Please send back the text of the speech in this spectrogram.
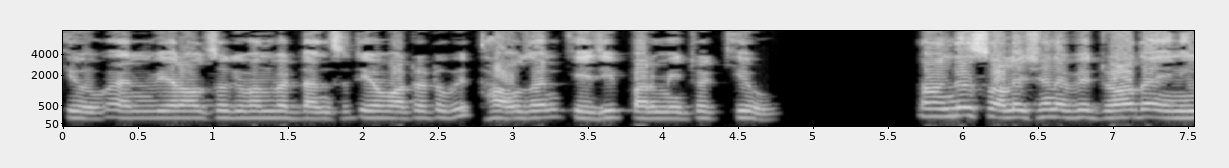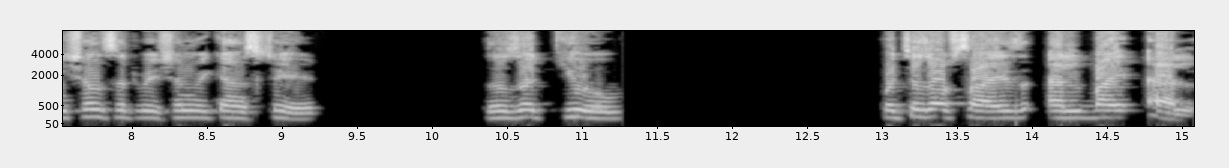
cube and we are also given the density of water to be 1000 kg per meter cube. Now in this solution, if we draw the initial situation, we can state this is a cube which is of size L by L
